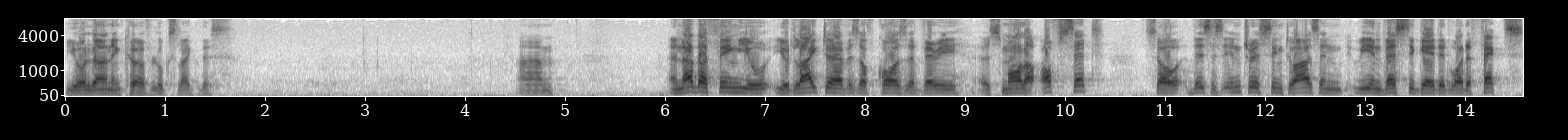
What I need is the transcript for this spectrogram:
your learning curve looks like this. Um, another thing you, you'd like to have is, of course, a very smaller offset. So this is interesting to us, and we investigated what affects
